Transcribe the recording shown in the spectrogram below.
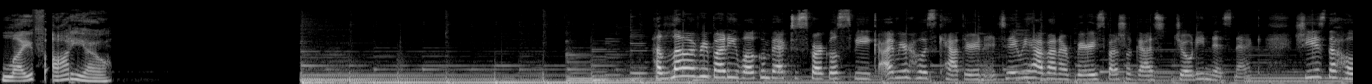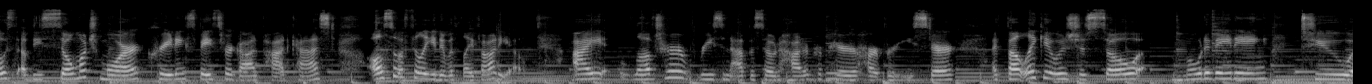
Life Audio. Hello, everybody. Welcome back to Sparkle Speak. I'm your host, Catherine, and today we have on our very special guest, Jodie Niznik. She is the host of the So Much More Creating Space for God podcast, also affiliated with Life Audio. I loved her recent episode, How to Prepare Your Heart for Easter. I felt like it was just so motivating to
